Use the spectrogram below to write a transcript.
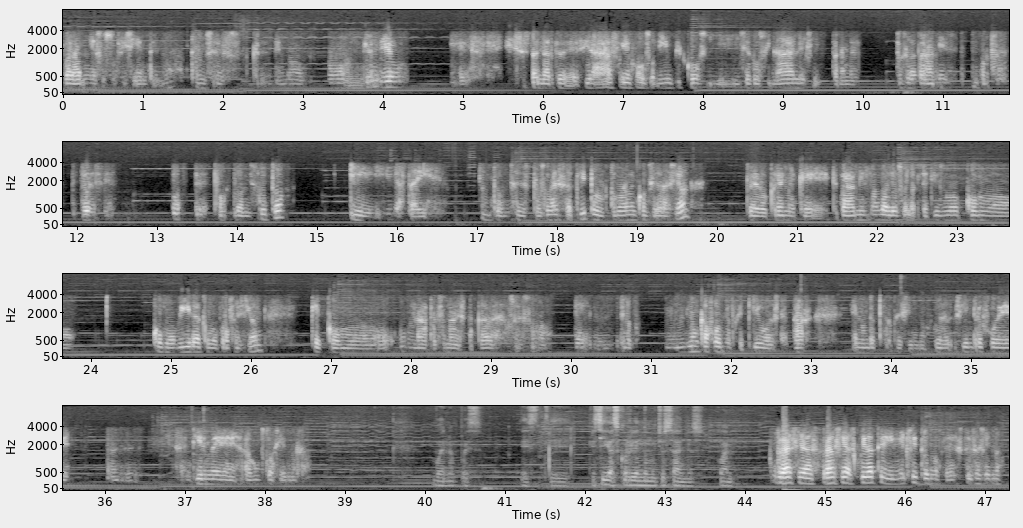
Para mí eso es suficiente, ¿no? Entonces, no, no yo llevo ese estandarte de decir, ah, fui a Juegos Olímpicos y hice dos finales y para mí, para mí es importante, lo disfruto y hasta ahí. Entonces, pues gracias a ti por tomarme en consideración, pero créeme que, para mí es más valioso el atletismo como, como vida, como profesión, que como una persona destacada. O sea, eso eh, nunca fue mi objetivo destacar en un deporte, sino siempre fue eh, sentirme a gusto haciéndolo. Bueno, pues este, que sigas corriendo muchos años, Juan. Gracias, gracias. Cuídate y éxito en lo que estés haciendo.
